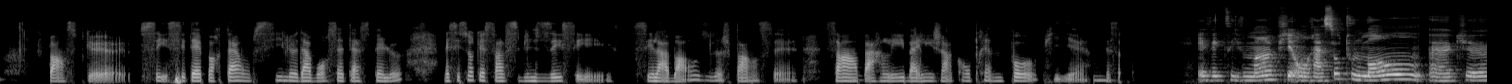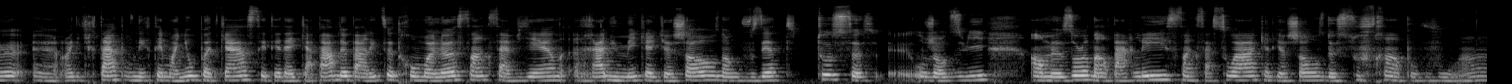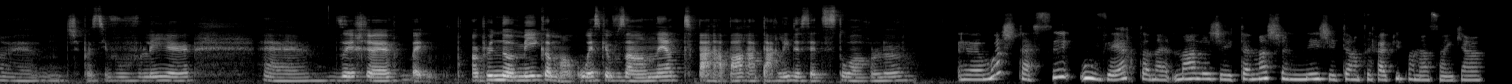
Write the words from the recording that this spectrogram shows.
je pense que c'est important aussi d'avoir cet aspect-là. Mais c'est sûr que sensibiliser, c'est la base, là, je pense. sans en mmh. parler, ben, les gens ne comprennent pas, puis c'est mmh. ça. Effectivement, puis on rassure tout le monde euh, que euh, un des critères pour venir témoigner au podcast, c'était d'être capable de parler de ce trauma-là sans que ça vienne rallumer quelque chose. Donc vous êtes tous euh, aujourd'hui en mesure d'en parler sans que ça soit quelque chose de souffrant pour vous. Hein? je sais pas si vous voulez dire ben, un peu nommer comment où est-ce que vous en êtes par rapport à parler de cette histoire-là. Euh, moi, je suis assez ouverte, honnêtement. J'ai tellement cheminé, j'ai été en thérapie pendant cinq ans.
